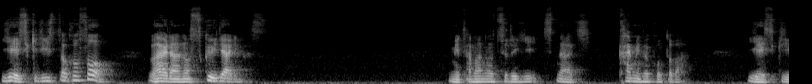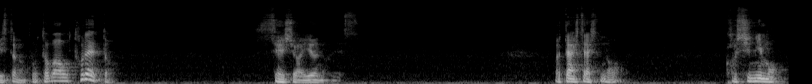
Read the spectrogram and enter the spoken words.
イエス・キリストこそ我らの救いであります。御霊の剣、すなわち神の言葉、イエス・キリストの言葉を取れと聖書は言うのです。私たちの腰にも、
